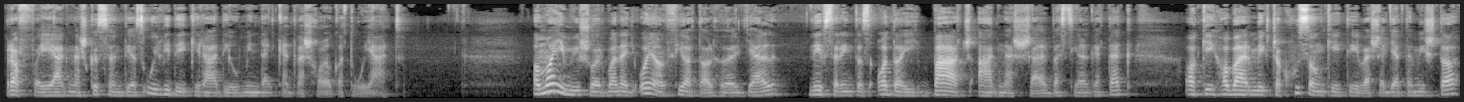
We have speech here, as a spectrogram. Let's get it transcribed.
Raffai Ágnes köszönti az Újvidéki Rádió minden kedves hallgatóját. A mai műsorban egy olyan fiatal hölgyel, név szerint az adai Bács Ágnessel beszélgetek, aki, ha bár még csak 22 éves egyetemista,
